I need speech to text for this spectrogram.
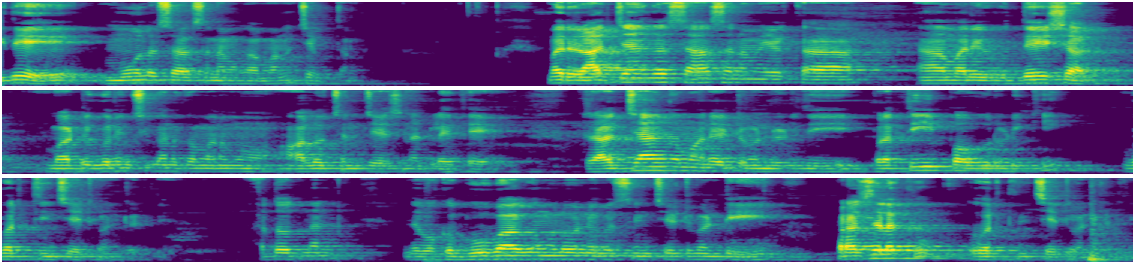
ఇదే మూల శాసనంగా మనం చెప్తాం. మరి రాజ్యాంగ శాసనం యొక్క మరి ఉద్దేశాలు వాటి గురించి కనుక మనము ఆలోచన చేసినట్లయితే రాజ్యాంగం అనేటువంటిది ప్రతి పౌరుడికి వర్తించేటువంటిది. అదవుతుందంటే ఒక భూభాగంలో నివసించేటువంటి ప్రజలకు వర్తించేటువంటిది.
